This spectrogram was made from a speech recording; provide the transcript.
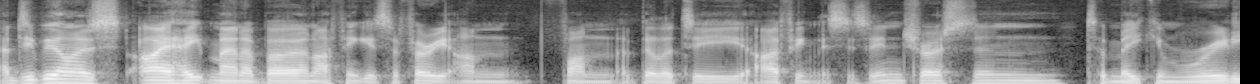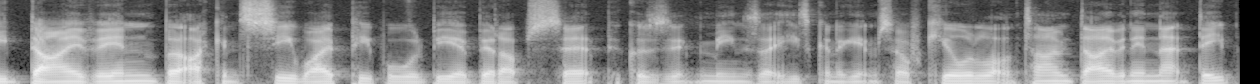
And to be honest, I hate mana burn. I think it's a very unfun ability. I think this is interesting to make him really dive in, but I can see why people would be a bit upset because it means that he's going to get himself killed a lot of time diving in that deep.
